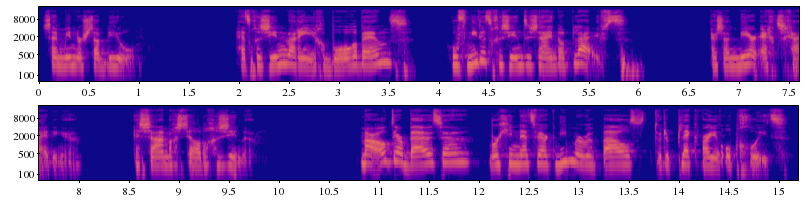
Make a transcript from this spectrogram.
zijn minder stabiel. Het gezin waarin je geboren bent, hoeft niet het gezin te zijn dat blijft. Er zijn meer echtscheidingen en samengestelde gezinnen. Maar ook daarbuiten wordt je netwerk niet meer bepaald door de plek waar je opgroeit.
